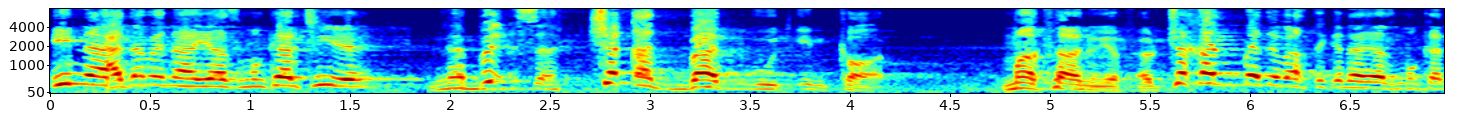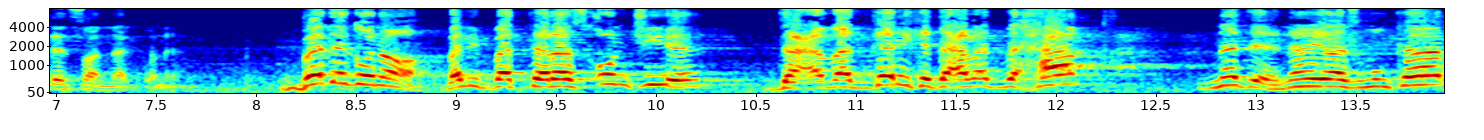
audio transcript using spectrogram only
این عدم نهی از منکر چیه لبئس چقدر بد بود این کار؟ ما كانوا يفعلون. چقدر بده وقتی که نهی از منکر انسان نکنه. بده گناه. ولی بدتر از اون چیه؟ دعوتگری که دعوت به حق نده. نهی از منکر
